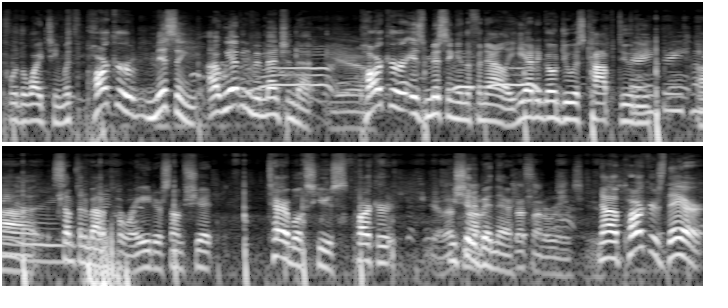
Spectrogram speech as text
for the white team. With Parker missing, uh, we haven't even mentioned that. Yeah. Parker is missing in the finale. He had to go do his cop duty. Uh, something about a parade or some shit. Terrible excuse. Parker, Yeah, you should have been there. That's not a real excuse. Now, if Parker's there,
